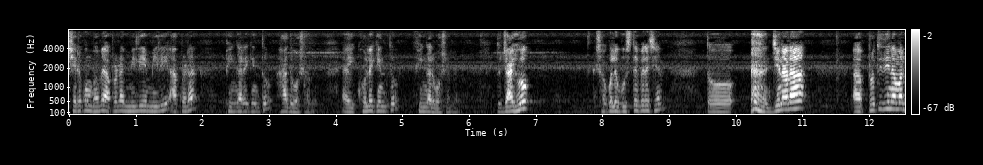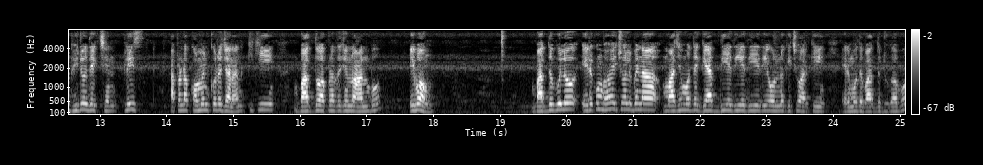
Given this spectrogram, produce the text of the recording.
সেরকমভাবে আপনারা মিলিয়ে মিলিয়ে আপনারা ফিঙ্গারে কিন্তু হাত বসাবেন। এই খোলে কিন্তু ফিঙ্গার বসাবেন। তো যাই হোক সকলে বুঝতে পেরেছেন। তো যেনারা প্রতিদিন আমার ভিডিও দেখছেন প্লিজ আপনারা কমেন্ট করে জানান কি কি বাদ্য আপনাদের জন্য আনব এবং বাদ্যগুলো এরকমভাবে চলবে না, মাঝে মধ্যে গ্যাপ দিয়ে দিয়ে দিয়ে দিয়ে অন্য কিছু আর কি এর মধ্যে বাদ্য ঢুকাবো।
